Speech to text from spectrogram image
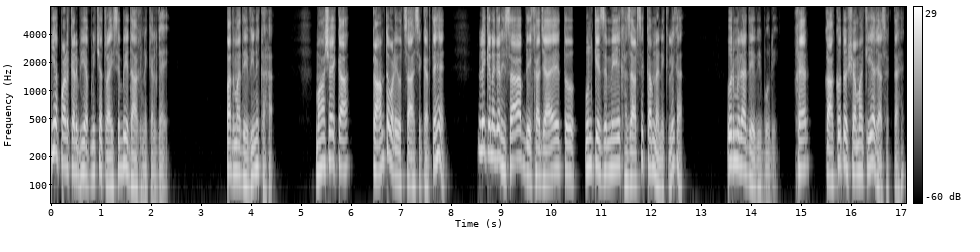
या पढ़कर भी अपनी चतुराई से बेदाग निकल गए। पद्मा देवी ने कहा, महाशय का काम तो बड़े उत्साह से करते हैं, लेकिन अगर हिसाब देखा जाए तो उनके जिम्मे एक हज़ार से कम न निकलेगा। उर्मिला देवी बोली, खैर, काको तो क्षमा किया जा सकता है,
